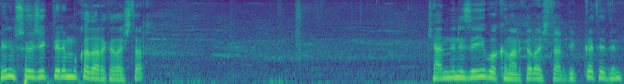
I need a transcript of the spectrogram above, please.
Benim söyleyeceklerim bu kadar arkadaşlar. Kendinize iyi bakın arkadaşlar. Dikkat edin.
